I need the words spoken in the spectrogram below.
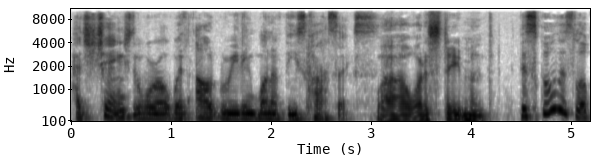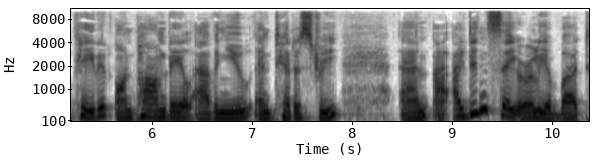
has changed the world without reading one of these classics. Wow, what a statement. The school is located on Palmdale Avenue and Tedder Street. And I, I didn't say earlier, but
